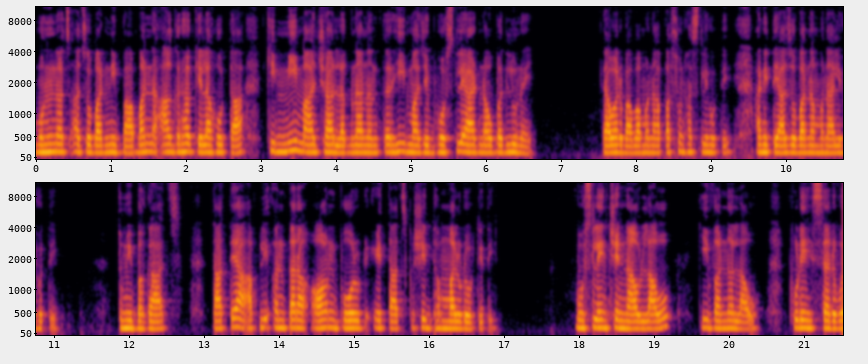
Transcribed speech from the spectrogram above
म्हणूनच आजोबांनी बाबांना आग्रह केला होता की मी माझ्या लग्नानंतरही माझे भोसले आडनाव बदलू नये. त्यावर बाबा मनापासून हसले होते आणि ते आजोबांना म्हणाले होते तुम्ही बघाच तात्या आपली अंतरा ऑन बोर्ड येताच कशी धम्माल उडवते ती. भोसलेंचे नाव लावो किंवा न लावो पुढे सर्व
